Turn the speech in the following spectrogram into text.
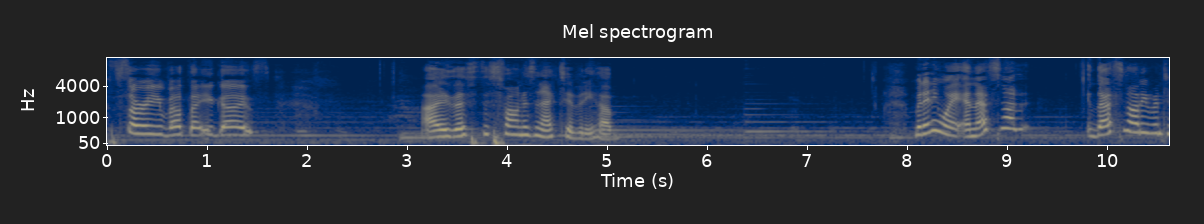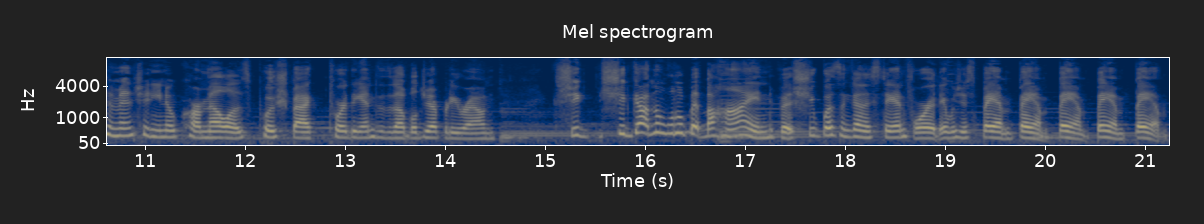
Sorry about that, you guys. I this this phone is an activity hub. But anyway, and that's not that's not even to mention, you know, Carmela's pushback toward the end of the double jeopardy round she she'd gotten a little bit behind, but she wasn't to stand for it. It was just bam, bam, bam, bam, bam.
